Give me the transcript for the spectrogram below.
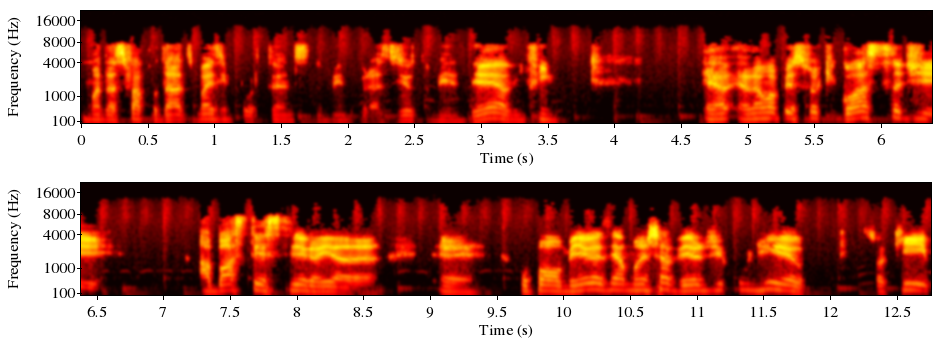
uma das faculdades mais importantes também do Brasil, também é dela, enfim. Ela é uma pessoa que gosta de abastecer aí a, é, o Palmeiras e a Mancha Verde com dinheiro. Só que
